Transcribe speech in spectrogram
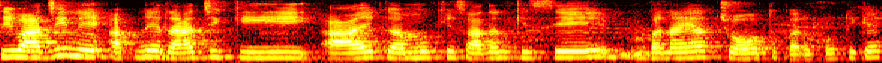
शिवाजी ने अपने राज्य की आय का मुख्य साधन किसे बनाया? चौथ कर को, ठीक है?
